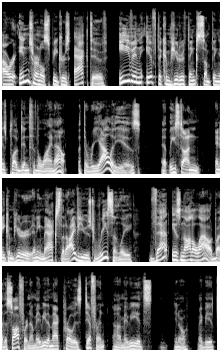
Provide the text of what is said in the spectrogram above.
our internal speakers active, even if the computer thinks something is plugged into the line out. But the reality is, at least on any computer, any Macs that I've used recently, that is not allowed by the software. Now, maybe the Mac Pro is different. Uh, maybe it's, you know, maybe it,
